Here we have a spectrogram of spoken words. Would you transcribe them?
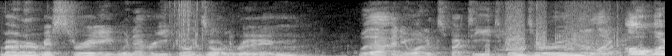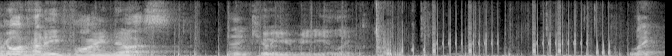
Murder Mystery, whenever you go into a room without anyone expecting you to go into a room, they're like, oh my god, how did he find us? And then kill you immediately. Like.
